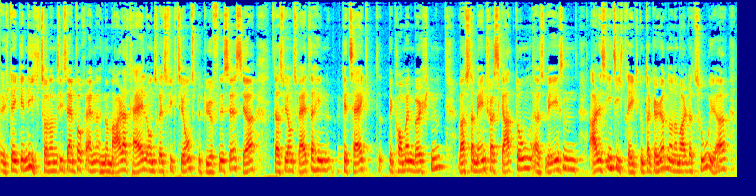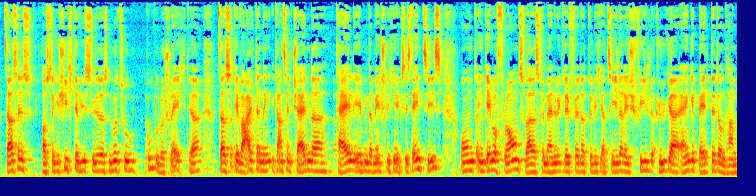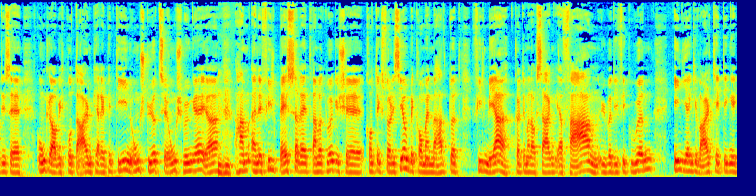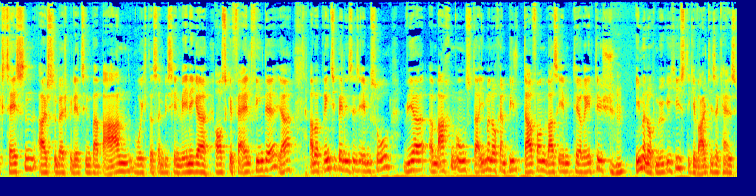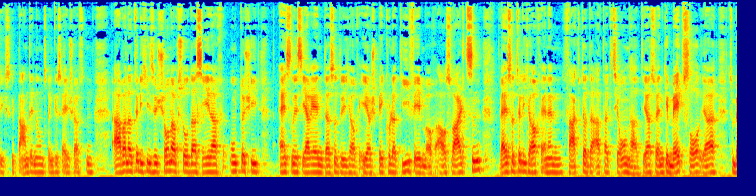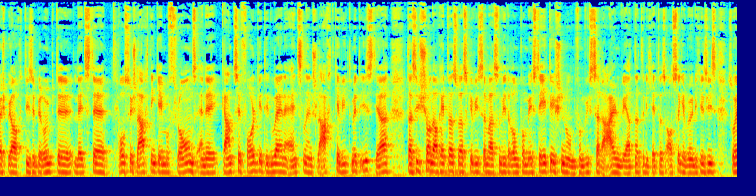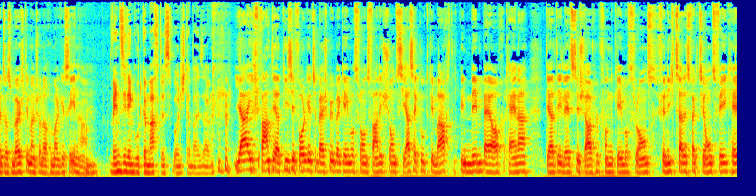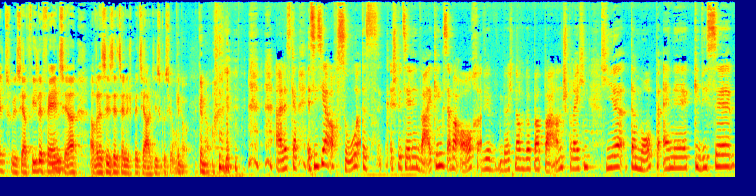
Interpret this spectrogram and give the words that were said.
Ich denke nicht, sondern es ist einfach ein normaler Teil unseres Fiktionsbedürfnisses, ja, dass wir uns weiterhin gezeigt bekommen möchten, was der Mensch als Gattung, als Wesen alles in sich trägt. Und da gehört nun einmal dazu, ja, dass es aus der Geschichte wissen wir das nur zu gut oder schlecht, ja, dass Gewalt ein ganz entscheidender Teil eben der menschlichen Existenz ist. Und in Game of Thrones war das für meine Begriffe natürlich erzählerisch viel klüger eingebettet und haben diese unglaublich brutalen Peripetien, Umstürze, Umschwünge, ja, mhm. haben eine viel bessere bessere dramaturgische Kontextualisierung bekommen. Man hat dort viel mehr, könnte man auch sagen, erfahren über die Figuren in ihren gewalttätigen Exzessen, als zum Beispiel jetzt in Barbaren, wo ich das ein bisschen weniger ausgefeilt finde. Ja. Aber prinzipiell ist es eben so, wir machen uns da immer noch ein Bild davon, was eben theoretisch mhm immer noch möglich ist. Die Gewalt ist ja keineswegs gebannt in unseren Gesellschaften. Aber natürlich ist es schon auch so, dass je nach Unterschied einzelne Serien das natürlich auch eher spekulativ eben auch auswalzen, weil es natürlich auch einen Faktor der Attraktion hat. Ja, so ein Gemetzel, ja, zum Beispiel auch diese berühmte letzte große Schlacht in Game of Thrones, eine ganze Folge, die nur einer einzelnen Schlacht gewidmet ist, ja, das ist schon auch etwas, was gewissermaßen wiederum vom ästhetischen und vom viszeralen Wert natürlich etwas Außergewöhnliches ist. So etwas möchte man schon auch einmal gesehen haben. Wenn sie denn gut gemacht ist, wollte ich dabei sagen. Ja, ich fand ja diese Folge zum Beispiel bei Game of Thrones fand ich schon sehr, sehr gut gemacht. Ich bin nebenbei auch keiner, der die letzte Staffel von Game of Thrones für nicht satisfaktionsfähig hält, so wie sehr viele Fans, mhm. ja. Aber das ist jetzt eine Spezialdiskussion. Genau, genau. Alles klar. Es ist ja auch so, dass speziell in Vikings, aber auch, wir möchten auch über Barbaren sprechen, hier der Mob eine gewisse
